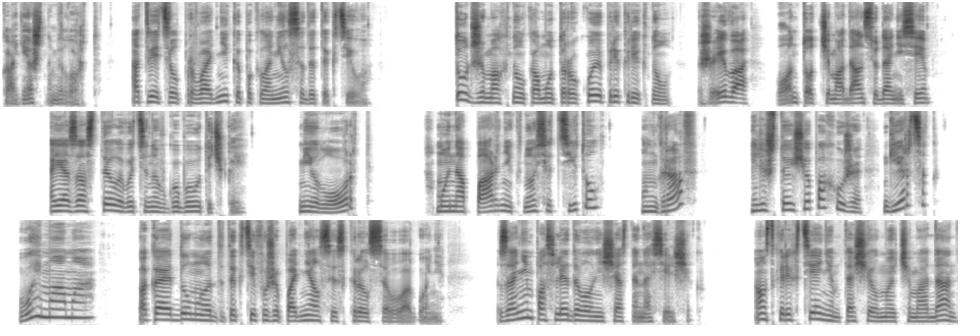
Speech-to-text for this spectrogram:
«Конечно, милорд», — ответил проводник и поклонился детективу. Тут же махнул кому-то рукой и прикрикнул. «Живо! Вон тот чемодан сюда неси!» А я застыла, вытянув губы уточкой. «Милорд? Мой напарник носит титул? Он граф? Или что еще похуже, герцог? Ой, мама!» Пока я думала, детектив уже поднялся и скрылся в вагоне — за ним последовал несчастный носильщик. Он с кряхтением тащил мой чемодан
